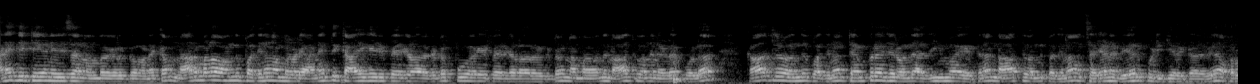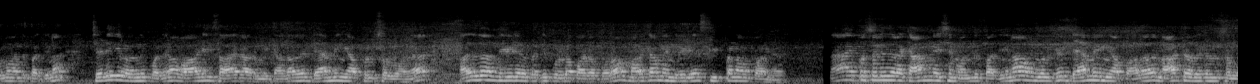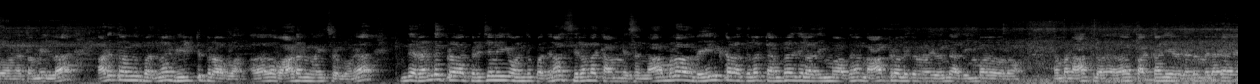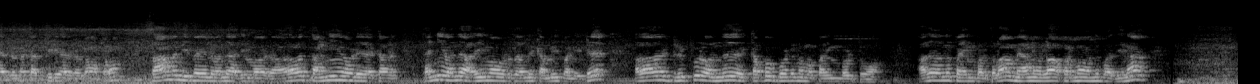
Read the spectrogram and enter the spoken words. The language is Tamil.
அனைத்து டிஎன்விசா நண்பர்களுக்கும் வணக்கம். நார்மலாக வந்து பார்த்தீங்கன்னா நம்மளுடைய அனைத்து காய்கறி பயிர்களாக இருக்கட்டும் பூ வகை பயிர்களாக இருக்கட்டும் நம்ம வந்து நாற்று வந்து நட போல் காற்றுல வந்து பார்த்தீங்கன்னா டெம்பரேச்சர் வந்து அதிகமாக இருக்குதுன்னா நாற்று வந்து பார்த்தீங்கன்னா சரியான வேர் பிடிக்க இருக்காது. அப்புறமா வந்து பார்த்தீங்கன்னா செடிகள் வந்து பார்த்தீங்கன்னா வாடி சாக ஆரம்பிக்கும். அதாவது டேமிங் ஆப்புன்னு சொல்லுவாங்க. அதுதான் இந்த வீடியோவை பற்றி ஃபுல்லாக பார்க்க போகிறோம் மறக்காமல் இந்த வீடியோ ஸ்கிப் பண்ணாமல் பாருங்கள் நான் இப்போ சொல்லி தர காம்பினேஷன் வந்து பார்த்தீங்கன்னா உங்களுக்கு டேமிங் அப் அதாவது நாட்டு அழுகுன்னு சொல்லுவாங்க தமிழில். அடுத்து வந்து பார்த்தீங்கன்னா வில்ட் ப்ராப்ளம் அதாவது வார்டன் நோய் சொல்லுவாங்க. இந்த ரெண்டு பிரச்சனைக்கும் வந்து பார்த்தீங்கன்னா சிறந்த காம்பினேஷன் நார்மலாக வெயில் காலத்தில் டெம்பரேச்சர் அதிகமாக இருந்தால் நாட்டு அழுகல் நோய் வந்து அதிகமாக வரும். நம்ம நாட்டில் அதாவது தக்காளியாக இருக்கட்டும் மிளகாயாக இருக்கட்டும் கத்திரியாக இருக்கட்டும் அப்புறம் சாமந்தி பயிர் வந்து அதிகமாக இருக்கும் அதாவது தண்ணியோடைய க தண்ணி வந்து அதிகமாக வரதை வந்து கம்மி பண்ணிவிட்டு அதாவது ட்ரிப்பில் வந்து கப்பை போட்டு நம்ம பயன்படுத்துவோம். அதை வந்து பயன்படுத்தலாம். மேனுவலாக அப்புறமா வந்து பார்த்தீங்கன்னா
